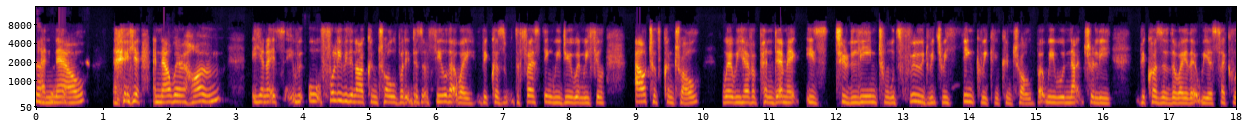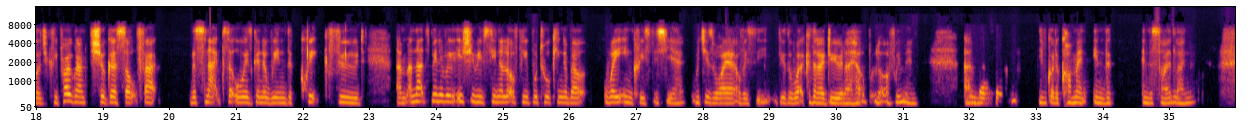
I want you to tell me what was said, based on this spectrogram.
and now yeah and now we're home. You know it's all fully within our control but it doesn't feel that way because the first thing we do when we feel out of control where we have a pandemic is to lean towards food which we think we can control but we will naturally because of the way that we are psychologically programmed sugar salt fat the snacks are always going to win the quick food. Um, and that's been a real issue. We've seen a lot of people talking about weight increase this year, which is why I obviously do the work that I do and I help a lot of women. Um, you've got a comment in the in the sideline.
